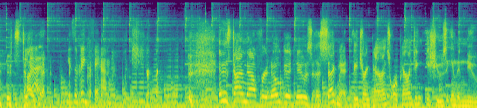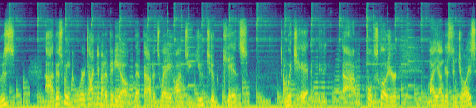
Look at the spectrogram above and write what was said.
it's He time does. He's a big fan. sure. It is time now for No Good News, a segment featuring parents or parenting issues in the news. Uh, this week, we're talking about a video that found its way onto YouTube Kids, which, uh, um, full disclosure, my youngest enjoys.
